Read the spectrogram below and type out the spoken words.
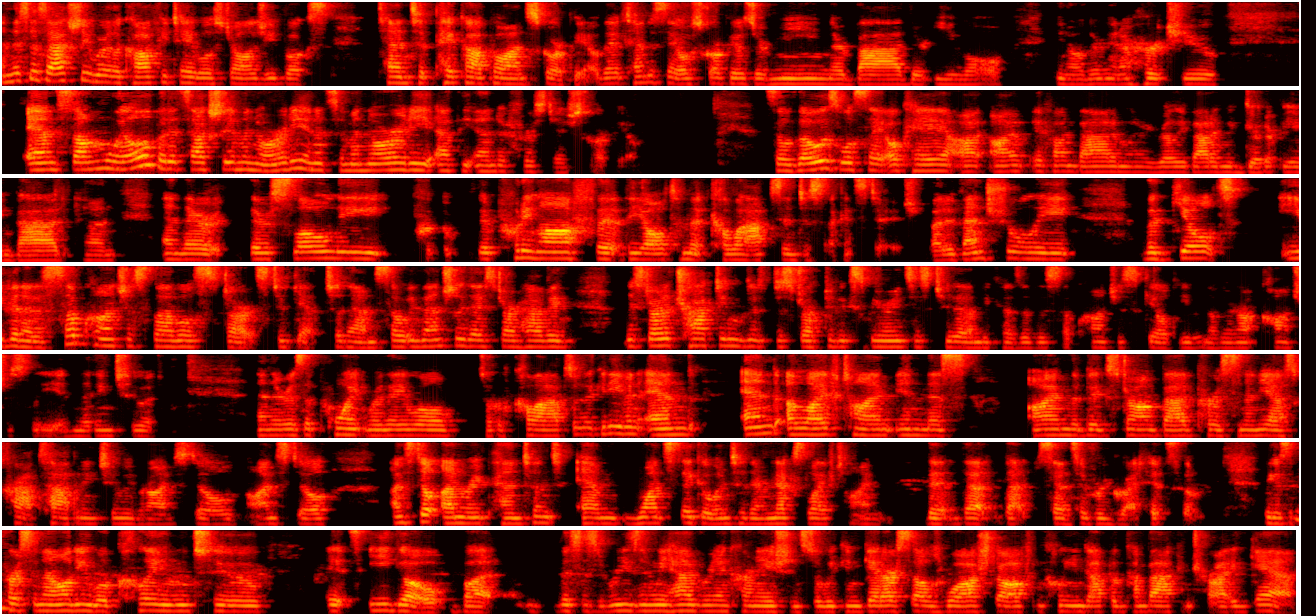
And this is actually where the coffee table astrology books tend to pick up on Scorpio. They tend to say, oh, Scorpios are mean, they're bad, they're evil, you know, they're going to hurt you. And some will, but it's actually a minority, and it's a minority at the end of first stage Scorpio. So those will say, okay, I, I, if I'm bad, I'm going to be really bad. I'm good at being bad, and and they're they're slowly they're putting off the, the ultimate collapse into second stage. But eventually, the guilt even at a subconscious level starts to get to them. So eventually they start having they start attracting the destructive experiences to them because of the subconscious guilt even though they're not consciously admitting to it. And there is a point where they will sort of collapse or they could even end end a lifetime in this i'm the big strong bad person and yes crap's happening to me but i'm still i'm still i'm still unrepentant. And once they go into their next lifetime that that that sense of regret hits them because the hmm. personality will cling to its ego but this is the reason we have reincarnation so we can get ourselves washed off and cleaned up and come back and try again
